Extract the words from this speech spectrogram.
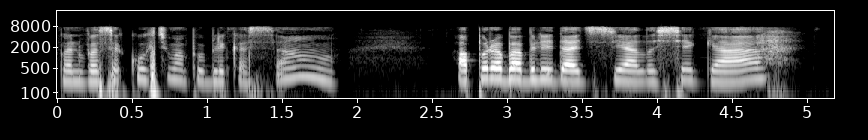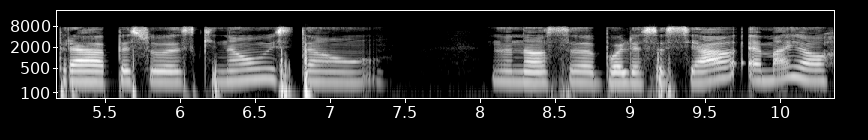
quando você curte uma publicação, a probabilidade de ela chegar para pessoas que não estão na nossa bolha social é maior.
